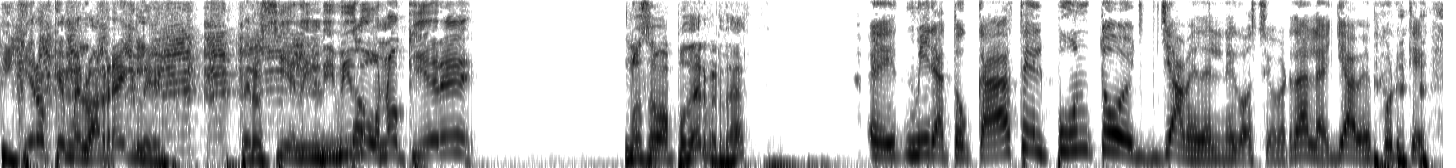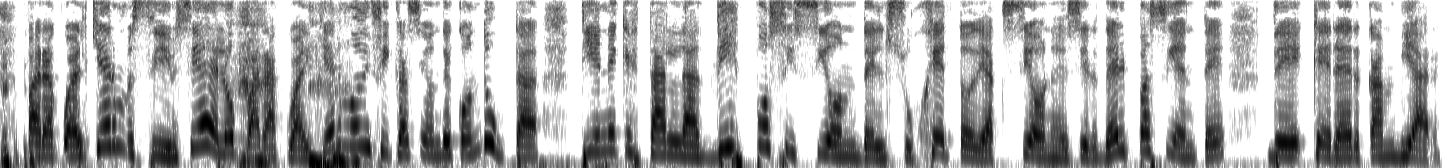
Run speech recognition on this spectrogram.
y quiero que me lo arregle. Pero si el individuo no quiere, no se va a poder, ¿verdad? Eh, mira, tocaste el punto llave del negocio, ¿verdad? La llave, porque para cualquier, sí, cielo, para cualquier modificación de conducta, tiene que estar la disposición del sujeto de acción, es decir, del paciente, de querer cambiar.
